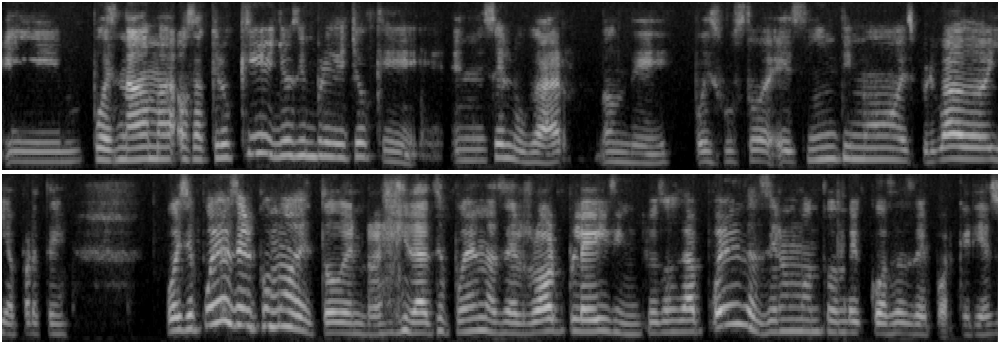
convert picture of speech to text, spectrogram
y pues nada más, o sea, creo que yo siempre he dicho que en ese lugar donde pues justo es íntimo, es privado y aparte pues se puede hacer como de todo en realidad, se pueden hacer roleplays, incluso, o sea, puedes hacer un montón de cosas de porquerías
